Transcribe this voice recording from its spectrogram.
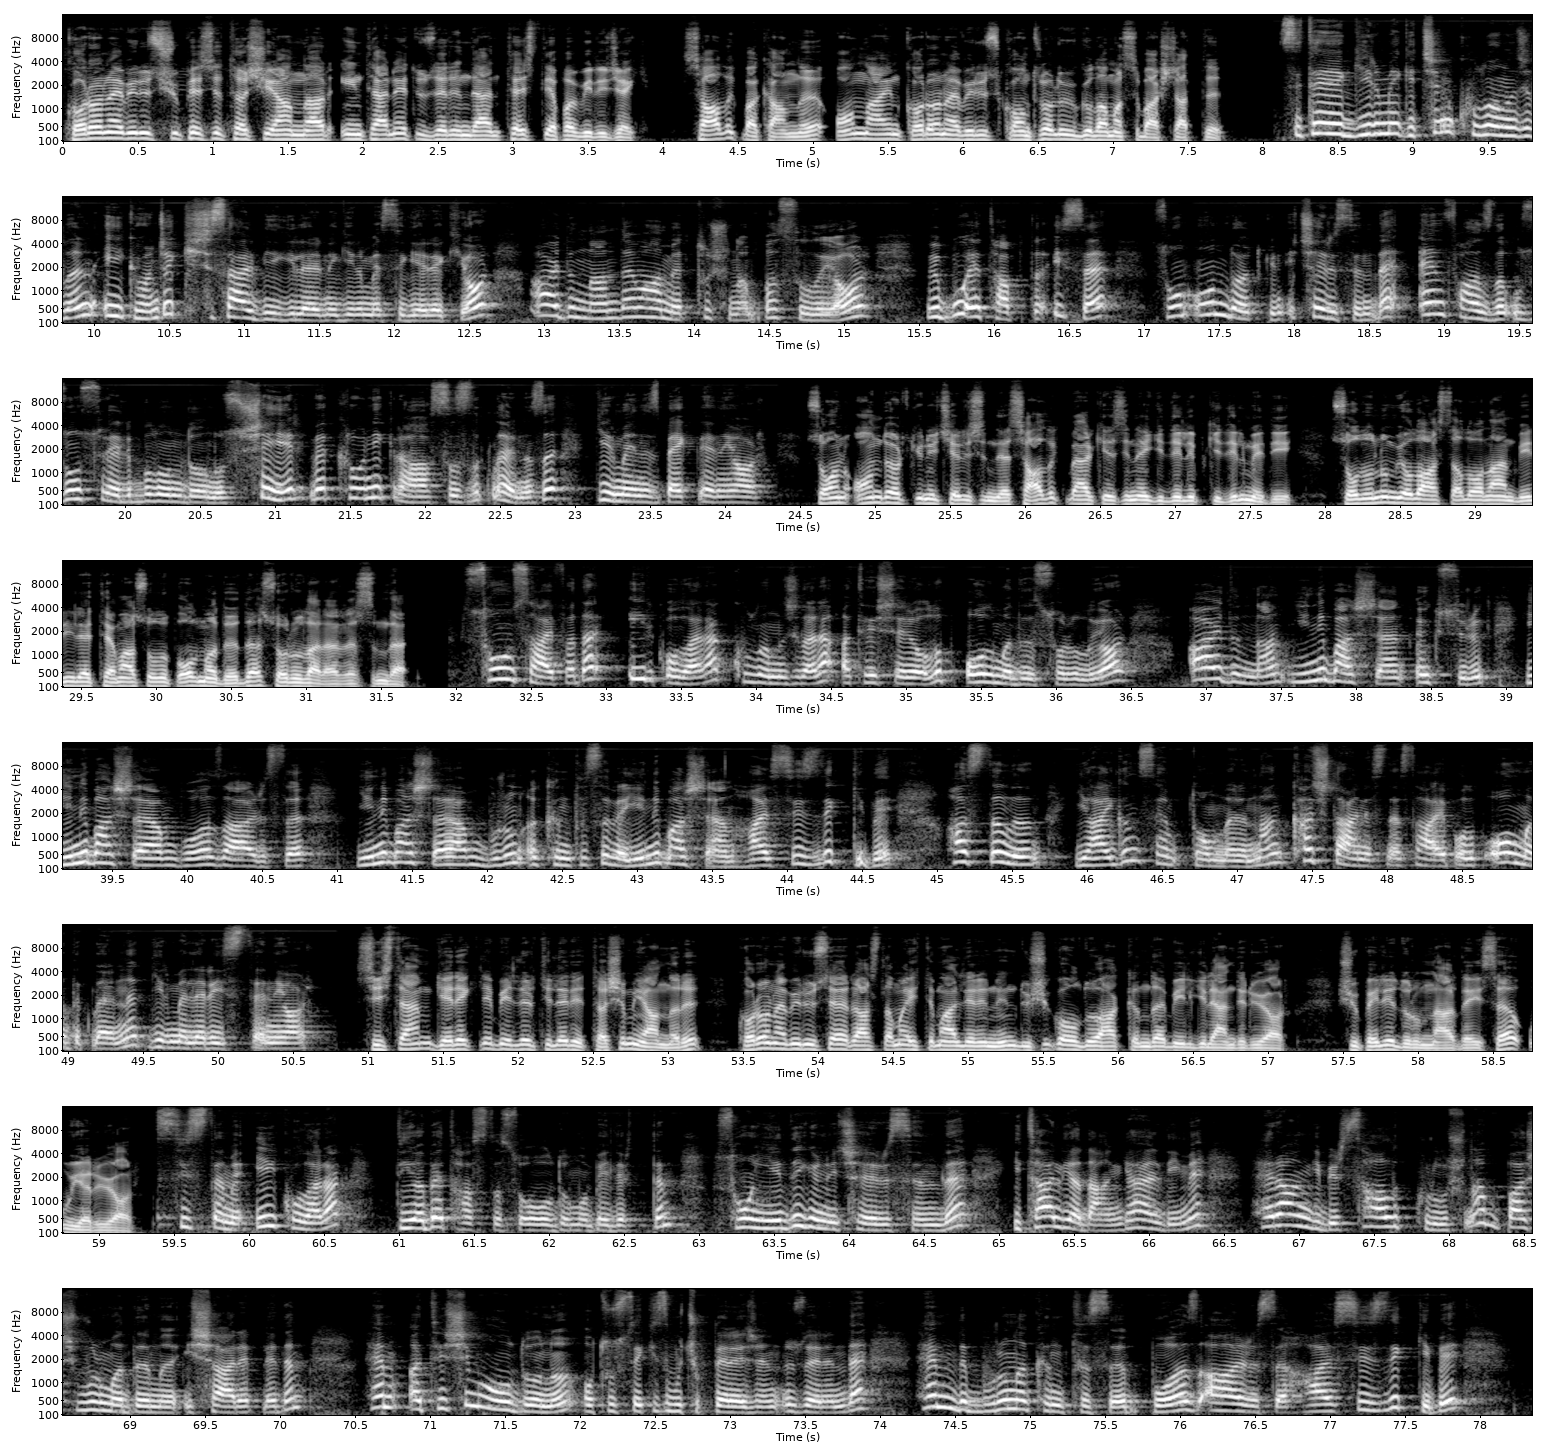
Koronavirüs şüphesi taşıyanlar internet üzerinden test yapabilecek. Sağlık Bakanlığı online koronavirüs kontrol uygulaması başlattı. Siteye girmek için kullanıcıların ilk önce kişisel bilgilerini girmesi gerekiyor. Ardından devam et tuşuna basılıyor ve bu etapta ise son 14 gün içerisinde en fazla uzun süreli bulunduğunuz şehir ve kronik rahatsızlıklarınızı girmeniz bekleniyor. Son 14 gün içerisinde sağlık merkezine gidilip gidilmediği, solunum yolu hastalığı olan biriyle temas olup olmadığı da sorular arasında. Son sayfada ilk olarak kullanıcılara ateşleri olup olmadığı soruluyor. Ardından yeni başlayan öksürük, yeni başlayan boğaz ağrısı, yeni başlayan burun akıntısı ve yeni başlayan halsizlik gibi hastalığın yaygın semptomlarından kaç tanesine sahip olup olmadıklarını girmeleri isteniyor. Sistem gerekli belirtileri taşımayanları koronavirüse rastlama ihtimallerinin düşük olduğu hakkında bilgilendiriyor. Şüpheli durumlarda ise uyarıyor. Sisteme ilk olarak diyabet hastası olduğumu belirttim. Son 7 gün içerisinde İtalya'dan geldiğimi herhangi bir sağlık kuruluşuna başvurmadığımı işaretledim. Hem ateşim olduğunu 38,5 derecenin üzerinde hem de burun akıntısı, boğaz ağrısı, halsizlik gibi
